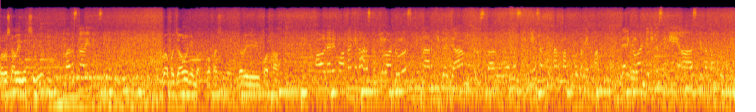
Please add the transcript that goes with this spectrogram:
baru sekali ini ke sini baru sekali ini ke sini seberapa jauh ini mbak lokasinya dari kota? Kalau dari kota kita harus ke Kiluan dulu sekitar 3 jam, terus baru ke sini sekitar 40 menit lah. Dari Kiluan jadi ke sini uh, sekitar 40 menit.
